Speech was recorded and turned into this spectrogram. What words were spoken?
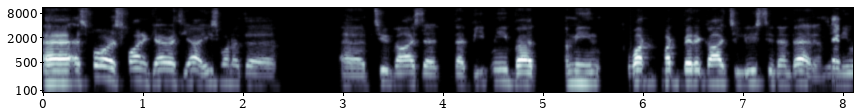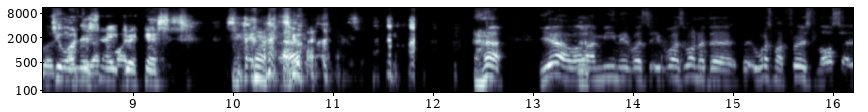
Uh, as far as finding Gareth, yeah, he's one of the uh, two guys that that beat me. But I mean, what what better guy to lose to than that? I mean, he was. Do you want to say, yeah, well, I mean, it was it was one of the it was my first loss uh,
